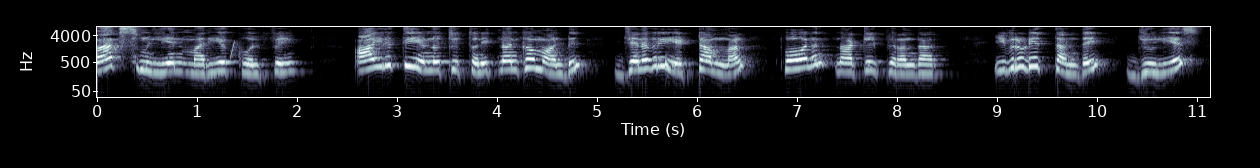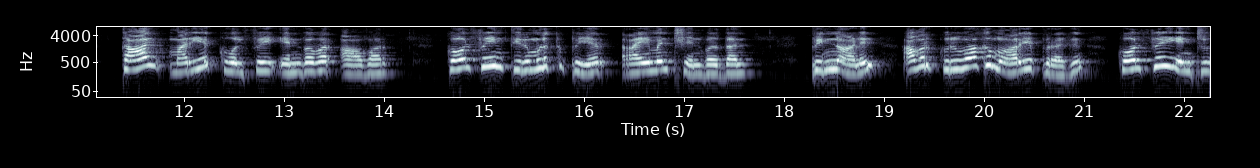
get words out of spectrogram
மாக்ஸ் மில்லியன் மரிய கோல்ஃபே ஆயிரத்தி எண்ணூற்றி தொண்ணூற்றி நான்காம் ஆண்டு ஜனவரி எட்டாம் நாள் போலந்து நாட்டில் பிறந்தார். இவருடைய தந்தை ஜூலியஸ் தாய் மரிய கோல்ஃபே என்பவர் ஆவார். கோல்ஃபேயின் திருமுழுக்கு பெயர் ரைமண்ட் என்பதுதான். பின்னாளில் அவர் குருவாக மாறிய பிறகு கோல்ஃபே என்று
